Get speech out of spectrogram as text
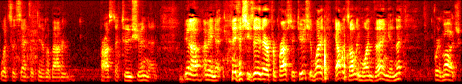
what's so sensitive about her prostitution and. You know, I mean, if she's in there for prostitution, what hell? It's only one thing, isn't it? Pretty much.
